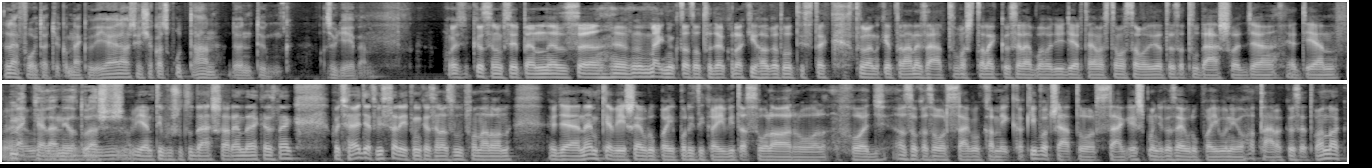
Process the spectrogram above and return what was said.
lefolytatjuk a meneküli járást, és csak az után döntünk az ügyében. Köszönöm szépen, ez megnyugtatott, hogy akkor a kihallgató tisztek tulajdonképpen talán ez állt most a legközelebb, hogy úgy értelmeztem a szabadíjat, ez a tudás, hogy egy ilyen... Meg kell lenni a tudás. Ilyen típusú tudással rendelkeznek. Hogyha egyet visszalépünk ezen az útvonalon, ugye nem kevés európai politikai vita szól arról, hogy azok az országok, amik a kibocsátó ország és mondjuk az Európai Unió határa között vannak,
